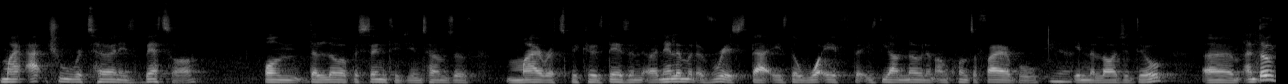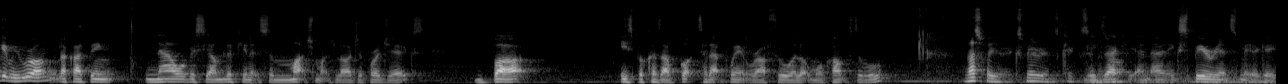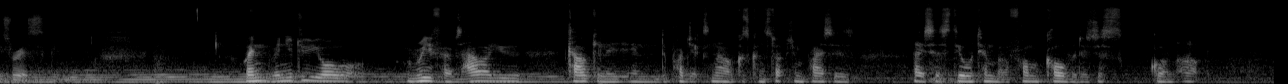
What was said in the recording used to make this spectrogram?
my actual return is better on the lower percentage in terms of my ret because there's an, an element of risk that is the what if that is the unknown and unquantifiable Yeah. in the larger deal. Um, and don't get me wrong, like I think now obviously I'm looking at some much much larger projects, but it's because I've got to that point where I feel a lot more comfortable. That's where your experience kicks in. as well. Exactly, and, and experience mitigates risk. When when you do your refurbs, how are you calculating the projects now? Because construction prices, like it steel timber from COVID, has just gone up.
